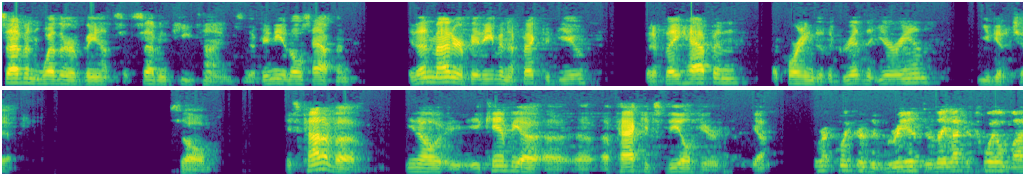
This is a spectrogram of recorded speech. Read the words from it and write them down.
seven weather events at seven key times. And if any of those happen, it doesn't matter if it even affected you, but if they happen according to the grid that you're in, you get a check. So it's kind of a, you know, it, can be a, a, a package deal here. Right quicker, the grids, are they like a twelve by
